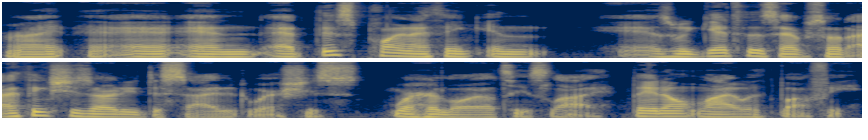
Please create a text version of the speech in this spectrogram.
right? And, and at this point, I think in as we get to this episode, I think she's already decided where she's where her loyalties lie. They don't lie with Buffy.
